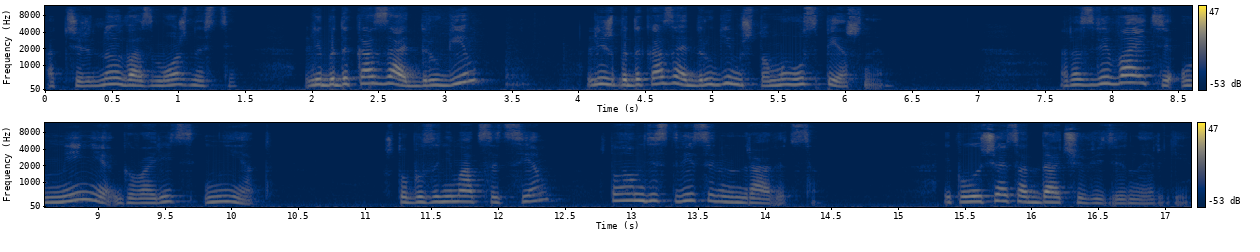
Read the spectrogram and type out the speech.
от очередной возможности, либо доказать другим, лишь бы доказать другим, что мы успешны. Развивайте умение говорить «нет», чтобы заниматься тем, что вам действительно нравится, и получать отдачу в виде энергии.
